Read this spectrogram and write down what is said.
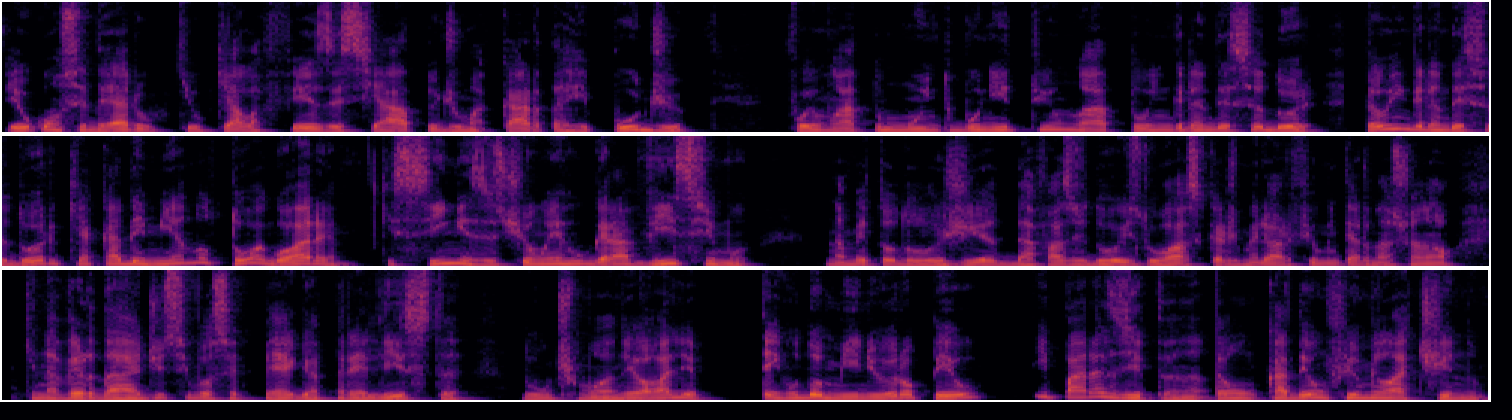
Eu considero que o que ela fez, esse ato de uma carta repúdio, foi um ato muito bonito e um ato engrandecedor. Tão engrandecedor que a academia notou agora que sim, existia um erro gravíssimo na metodologia da fase 2 do Oscar de melhor filme internacional, que na verdade, se você pega a pré-lista do último ano e olha, tem o domínio europeu e Parasita, né? Então, cadê um filme latino?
